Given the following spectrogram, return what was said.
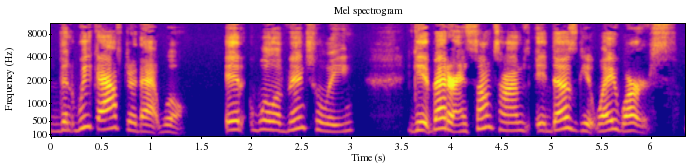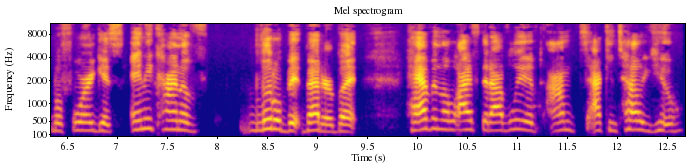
the week after that will it will eventually get better and sometimes it does get way worse before it gets any kind of little bit better but having the life that i've lived i'm i can tell you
